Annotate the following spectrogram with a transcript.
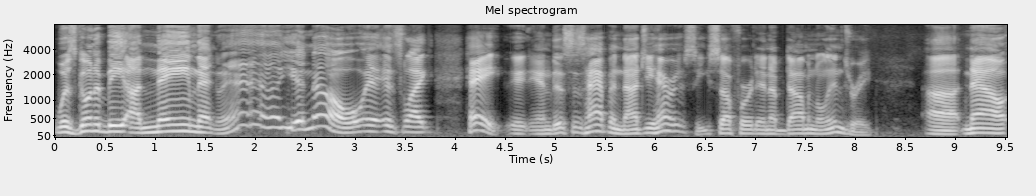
was going to be a name that, well, you know, it's like, hey, and this has happened. Najee Harris, he suffered an abdominal injury. Uh, now,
